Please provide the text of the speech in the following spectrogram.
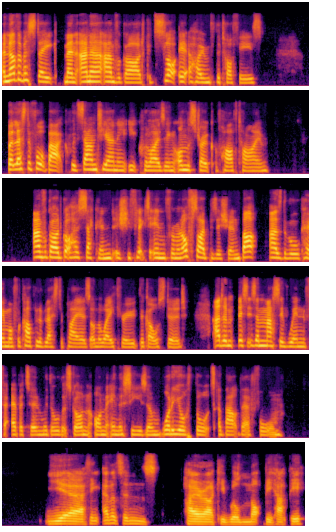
Another mistake meant Anna Anvegard could slot it home for the Toffees. But Leicester fought back with Santiani equalising on the stroke of half time. Anvegard got her second as she flicked it in from an offside position, but as the ball came off a couple of Leicester players on the way through, the goal stood. Adam, this is a massive win for Everton with all that's gone on in the season. What are your thoughts about their form? Yeah, I think Everton's hierarchy will not be happy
